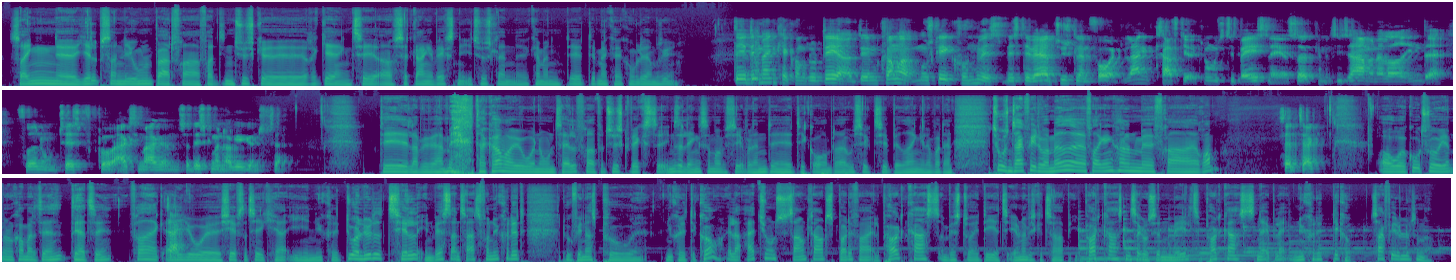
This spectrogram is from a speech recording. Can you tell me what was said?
Så ingen øh, hjælp sådan lige umiddelbart fra, fra din tyske øh, regering til at sætte gang i væksten i Tyskland, øh, kan man, det det, man kan konkludere måske? Det er det, man kan konkludere. Den kommer måske kun, hvis, hvis det er, at Tyskland får et langt kraftigere økonomisk tilbageslag, og så kan man sige, så har man allerede inden da fået nogle test på aktiemarkedet, så det skal man nok ikke ønske sig. Det lader vi være med. Der kommer jo nogle tal fra, fra tysk vækst inden så længe, så må vi se, hvordan det, det går, om der er udsigt til bedring eller hvordan. Tusind tak, fordi du var med, Frederik Engholm fra Rom. Selv tak. Og uh, god tur hjem, når du kommer til det her til. Frederik tak. er jo uh, chefstrateg her i Nykredit. Du har lyttet til Investor Insights fra Nykredit. Du kan finde os på uh, nykredit.dk eller iTunes, SoundCloud, Spotify eller podcast. Og hvis du har idéer til emner, vi skal tage op i podcasten, så kan du sende en mail til podcast Tak fordi du lyttede med.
